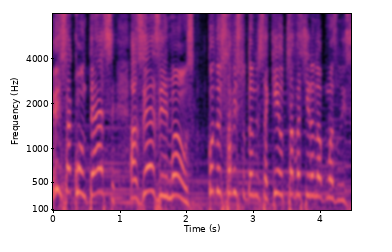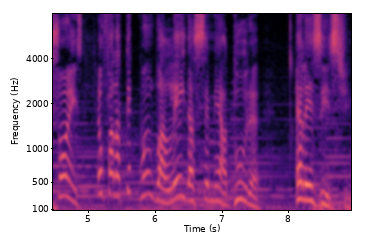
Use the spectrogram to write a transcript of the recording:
isso acontece? Às vezes, irmãos, quando eu estava estudando isso aqui, eu estava tirando algumas lições, eu falo até quando a lei da semeadura ela existe.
